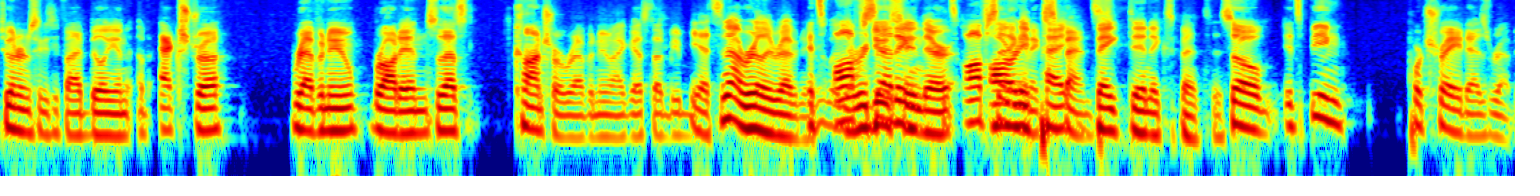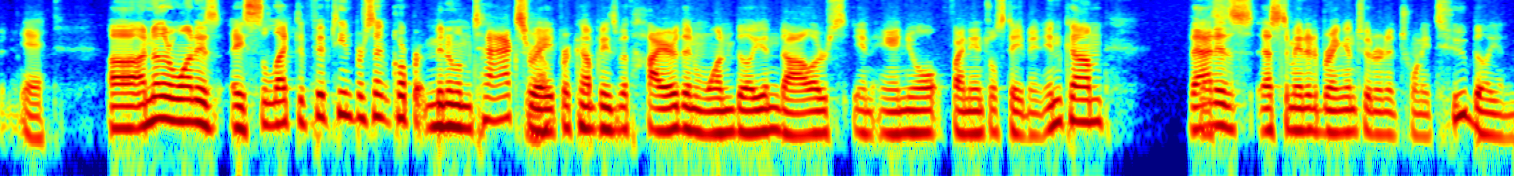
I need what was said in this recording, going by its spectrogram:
265 billion of extra revenue brought in. So that's contra revenue, I guess that'd be. Yeah, it's not really revenue. It's They're offsetting- reducing their it's offsetting already pa- expense. baked in expenses. So it's being portrayed as revenue. yeah. Uh, another one is a selective 15% corporate minimum tax rate for companies with higher than $1 billion in annual financial statement income. That is estimated to bring in $222 billion.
